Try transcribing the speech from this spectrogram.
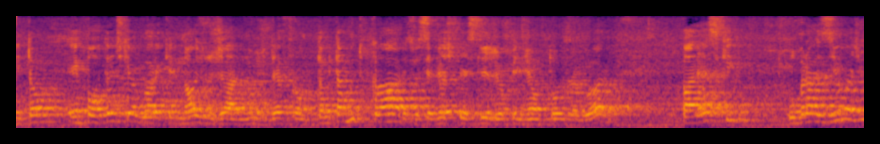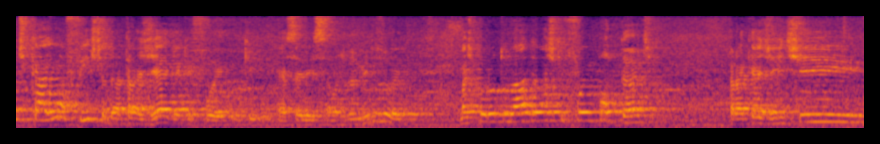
Então, é importante que agora que nós já nos defrontamos, está muito claro, se você vê as pesquisas de opinião todas agora, parece que o Brasil, a gente caiu a ficha da tragédia que foi essa eleição de 2018. Mas, por outro lado, eu acho que foi importante para que a gente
